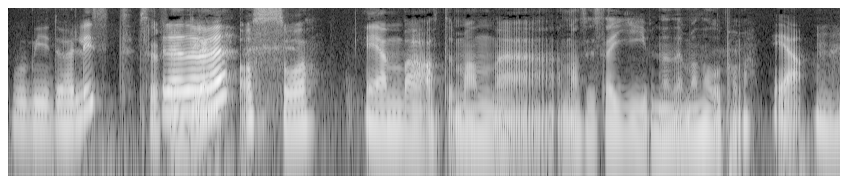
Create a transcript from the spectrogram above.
hvor mye du har lyst. Selvfølgelig. Og så igjen da at man, eh, man syns det er givende det man holder på med. Ja. Mm.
